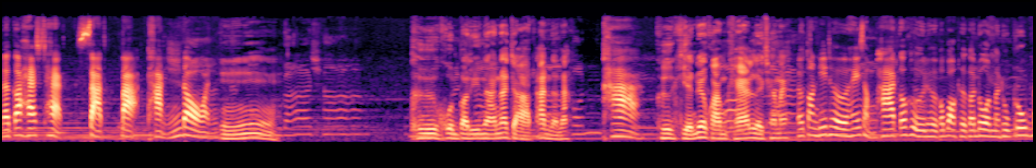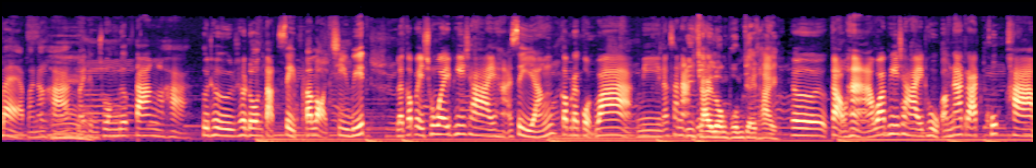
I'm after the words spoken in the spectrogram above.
แล้วก็แฮชแท็กสัตตะถันดอน อืมคือคุณปรินาน่าจะอาจอั้นนะนะ ค่ะ คือเขียนด้วยความแค้นเลยใช่ไหม แล้วตอนที่เธอให้สัมภาษณ์ก็คือเธอก็บอกเธอก็โดนมาทุกรูปแบบอะนะคะ อืม หมายถึงช่วงเลือกตั้งอะค่ะ คือเธอเธอโดนตัดสิทธิ์ตลอดชีวิต แล้วก็ไปช่วยพี่ชายหาเสียง ก็ปรากฏว่ามีลักษณะพี่ที่ ชายลงภูมิใจไทย เธอกล่าวหาว่าพี่ชายถูกอำนาจรัฐคุกคาม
